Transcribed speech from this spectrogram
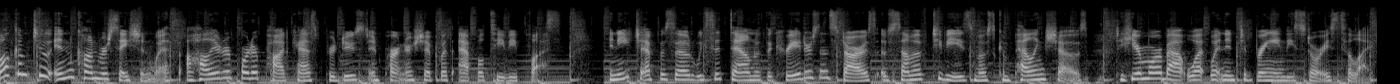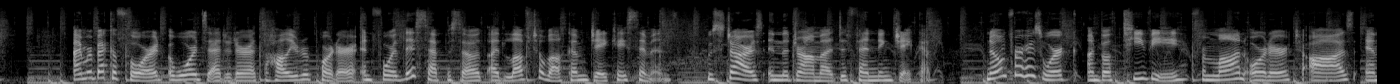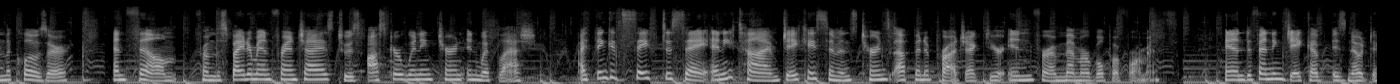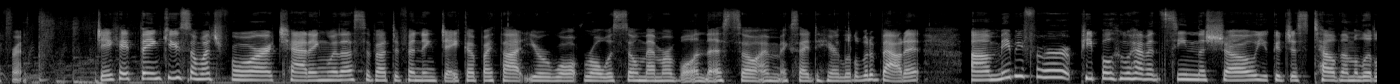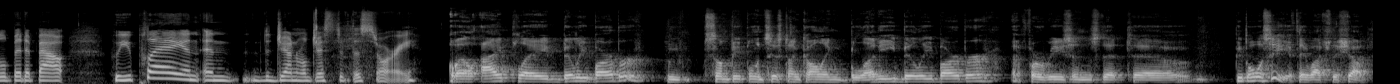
Welcome to In Conversation with, a Hollywood Reporter podcast produced in partnership with Apple TV Plus. In each episode, we sit down with the creators and stars of some of TV's most compelling shows to hear more about what went into bringing these stories to life. I'm Rebecca Ford, awards editor at The Hollywood Reporter, and for this episode, I'd love to welcome J.K. Simmons, who stars in the drama Defending Jacob. Known for his work on both TV, from Law and Order to Oz and The Closer, and film, from the Spider Man franchise to his Oscar winning turn in Whiplash, I think it's safe to say anytime J.K. Simmons turns up in a project, you're in for a memorable performance. And Defending Jacob is no different. JK, thank you so much for chatting with us about defending Jacob. I thought your role was so memorable in this, so I'm excited to hear a little bit about it. Um, maybe for people who haven't seen the show, you could just tell them a little bit about who you play and, and the general gist of the story. Well, I play Billy Barber, who some people insist on calling Bloody Billy Barber uh, for reasons that uh, people will see if they watch the show.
